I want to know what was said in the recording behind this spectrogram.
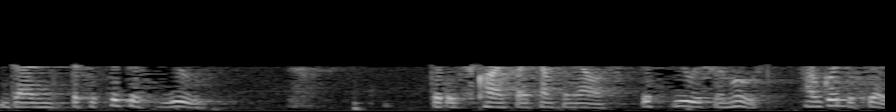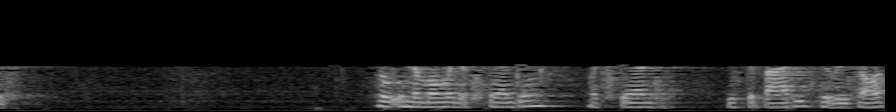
then the fictitious view that is caused by something else, this view is removed. How good this is. So in the moment of standing, what stands is the body, the result,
